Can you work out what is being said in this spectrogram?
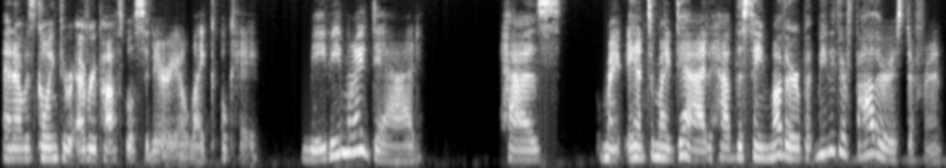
And I was going through every possible scenario like, okay, maybe my dad has my aunt and my dad have the same mother, but maybe their father is different.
